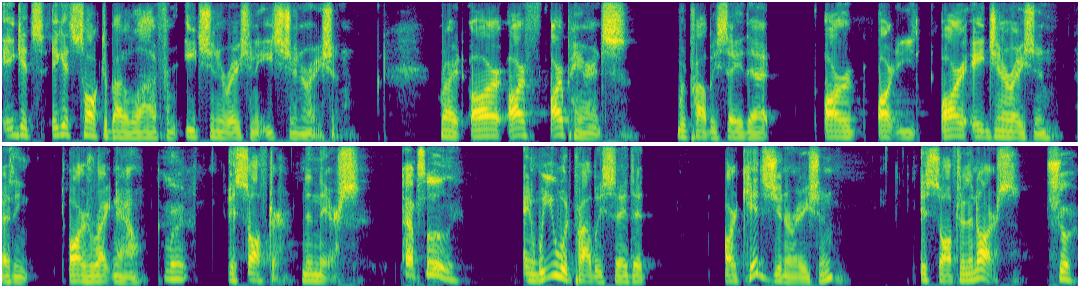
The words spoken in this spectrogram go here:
it gets it gets talked about a lot from each generation to each generation. Right. Our our our parents would probably say that our our our eight generation, I think ours right now, Right. is softer than theirs. Absolutely. And we would probably say that our kids' generation is softer than ours. Sure.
